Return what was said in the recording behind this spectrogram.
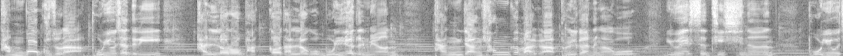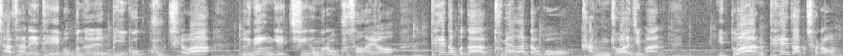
담보 구조라 보유자들이 달러로 바꿔달라고 몰려들면 당장 현금화가 불가능하고 USDC는 보유 자산의 대부분을 미국 국채와 은행 예치금으로 구성하여 테더보다 투명하다고 강조하지만 이 또한 테더처럼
